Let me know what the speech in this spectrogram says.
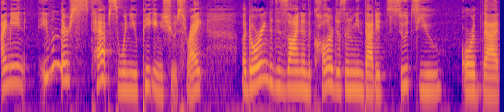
I mean, even there's steps when you picking shoes, right? Adoring the design and the color doesn't mean that it suits you or that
